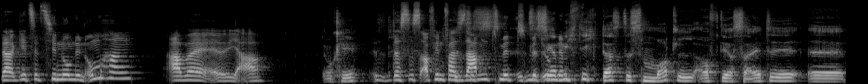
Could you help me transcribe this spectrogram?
Da geht es jetzt hier nur um den Umhang, aber äh, ja, Okay. das ist auf jeden Fall Samt ist, mit, es mit ist sehr wichtig, dass das Model auf der Seite äh,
